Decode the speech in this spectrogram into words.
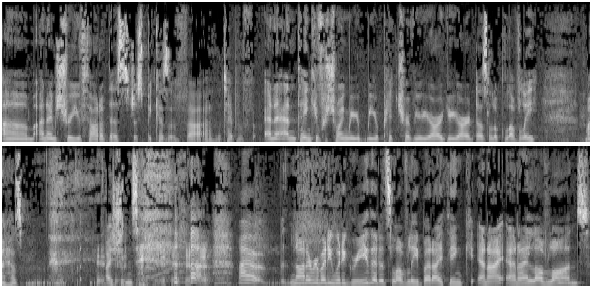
Um, and I'm sure you've thought of this just because of uh, the type of and and thank you for showing me your, your, picture of your yard. Your yard does look lovely. My husband, I shouldn't say. I, not everybody would agree that it's lovely, but I think and I and I love lawns.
